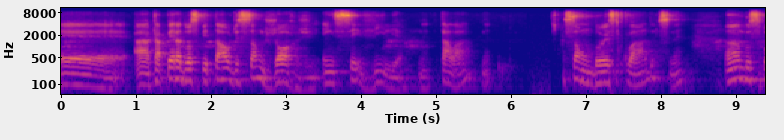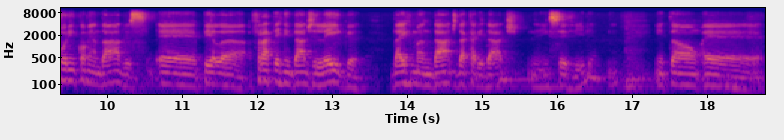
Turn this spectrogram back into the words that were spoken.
É, a capela do Hospital de São Jorge, em Sevilha. Está né? Tá lá. Né? São dois quadros. Né? Ambos foram encomendados é, pela Fraternidade Leiga da Irmandade da Caridade, né? em Sevilha. Né? Então, é,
